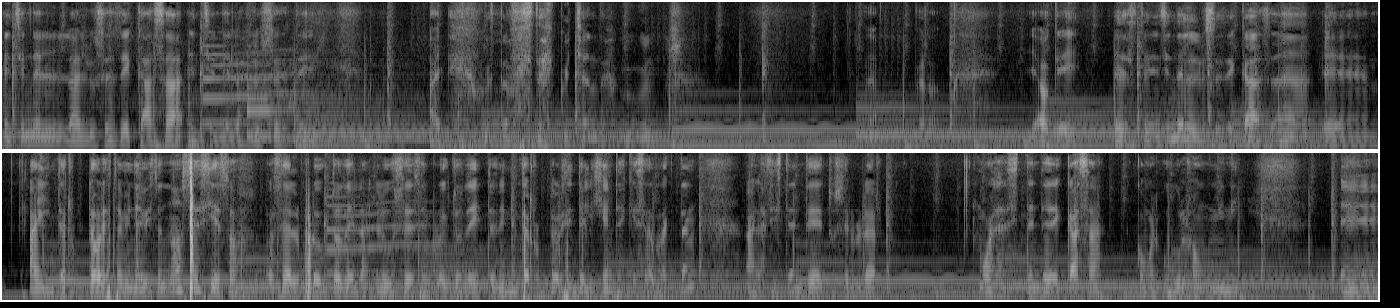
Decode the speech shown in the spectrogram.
enciende las luces de casa, enciende las luces de... Ay, justo me está escuchando Google. Ya, ok. Este, enciende las luces de casa. Eh, hay interruptores también he visto. No sé si eso, o sea, el producto de las luces, el producto de tener interruptores inteligentes que se adaptan al asistente de tu celular o al asistente de casa, como el Google Home Mini, eh,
